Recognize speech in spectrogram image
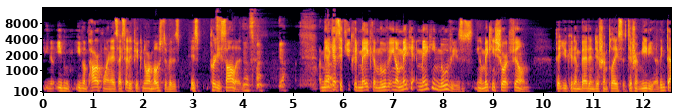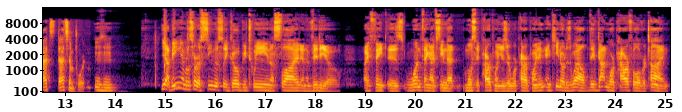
you know, even even PowerPoint. As I said, if you ignore most of it, is is pretty solid. That's fine. Yeah. I mean, I guess if you could make a movie, you know, making making movies, you know, making short film that you could embed in different places, different media. I think that's that's important. Mm-hmm. Yeah, being able to sort of seamlessly go between a slide and a video, I think is one thing I've seen that mostly PowerPoint user, where PowerPoint and, and Keynote as well, they've gotten more powerful over time,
